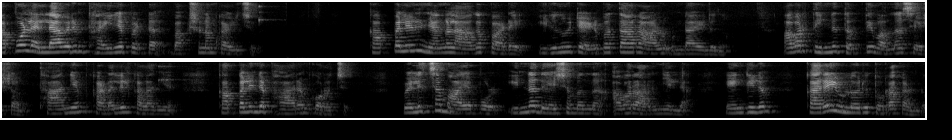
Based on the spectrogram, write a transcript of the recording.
അപ്പോൾ എല്ലാവരും ധൈര്യപ്പെട്ട് ഭക്ഷണം കഴിച്ചു. കപ്പലിൽ ഞങ്ങൾ ആകപ്പാടെ ഇരുന്നൂറ്റി എഴുപത്തി ആറ് ആൾ ഉണ്ടായിരുന്നു. അവർ തിന്ന് തൃപ്തി വന്ന ശേഷം ധാന്യം കടലിൽ കളഞ്ഞ് കപ്പലിന്റെ ഭാരം കുറച്ചു. വെളിച്ചമായപ്പോൾ ഇന്ന ദേശമെന്ന് അവർ അറിഞ്ഞില്ല. എങ്കിലും കരയുള്ളൊരു തുറ കണ്ടു.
